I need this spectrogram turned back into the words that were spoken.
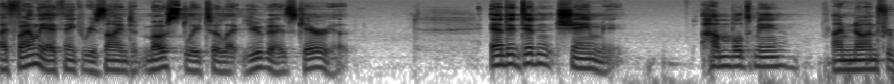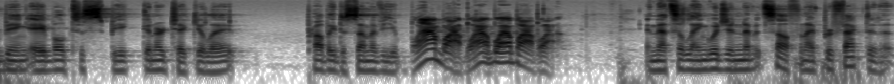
I finally, I think, resigned mostly to let you guys carry it. And it didn't shame me, humbled me. I'm known for being able to speak and articulate, probably to some of you, blah, blah, blah, blah, blah, blah. And that's a language in and of itself, and I've perfected it.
